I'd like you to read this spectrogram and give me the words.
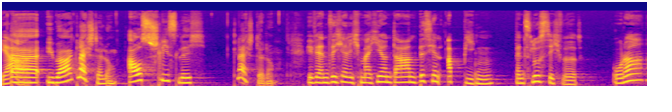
Ja. Äh, über Gleichstellung. Ausschließlich Gleichstellung. Wir werden sicherlich mal hier und da ein bisschen abbiegen, wenn es lustig wird. Oder?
